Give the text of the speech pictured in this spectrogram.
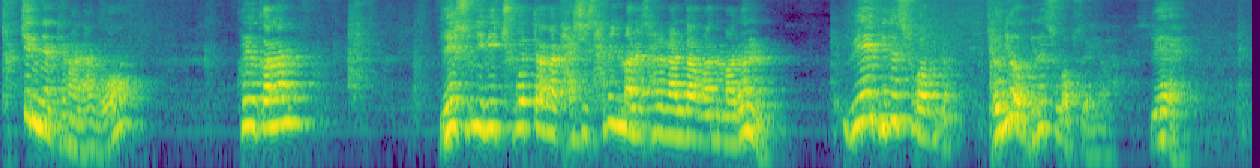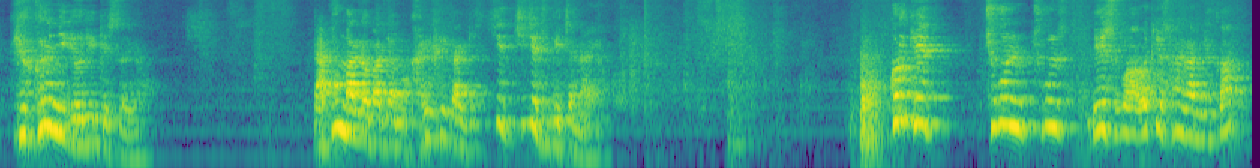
특정인한테만 하고. 그러니까는 예수님이 죽었다가 다시 3일 만에 살아난다고 하는 말은 왜 믿을 수가 없어요? 전혀 믿을 수가 없어요. 왜? 그- 그런 일이 어디 있겠어요? 나쁜 말로 말하면 갈기가 찢어 주겠잖아요. 그렇게 죽은, 죽은 예수가 어떻게 살아납니까?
